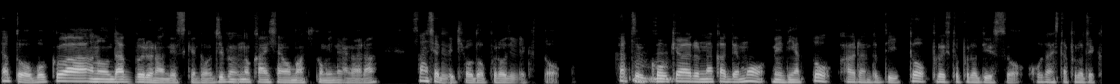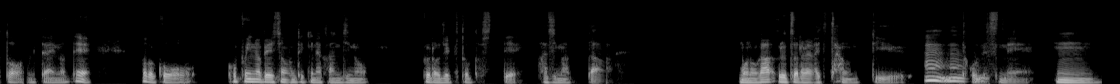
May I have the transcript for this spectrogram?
あと、僕はあの、ダブルなんですけど、自分の会社を巻き込みながら、3社で共同プロジェクト、かつ、うんうん。コキャルの中でもメディアと R&D とプロジェクトプロデュースを横断したプロジェクトみたいので、ちょっとこう、オープンイノベーション的な感じのプロジェクトとして始まったものがウルトラライトタウンっていううんうんところでうん。すね。うん。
